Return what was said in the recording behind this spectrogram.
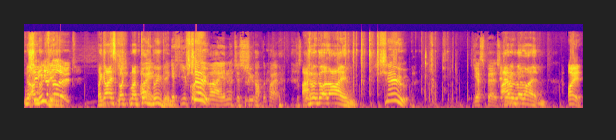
No, shoot I'm moving. your load. My guys, my, my ball's Alright, moving. If you've got Shoot. the line, just shoot up the pipe. Just I haven't got a line. Shoot. Yes, Bez. I haven't got a line. Oi,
